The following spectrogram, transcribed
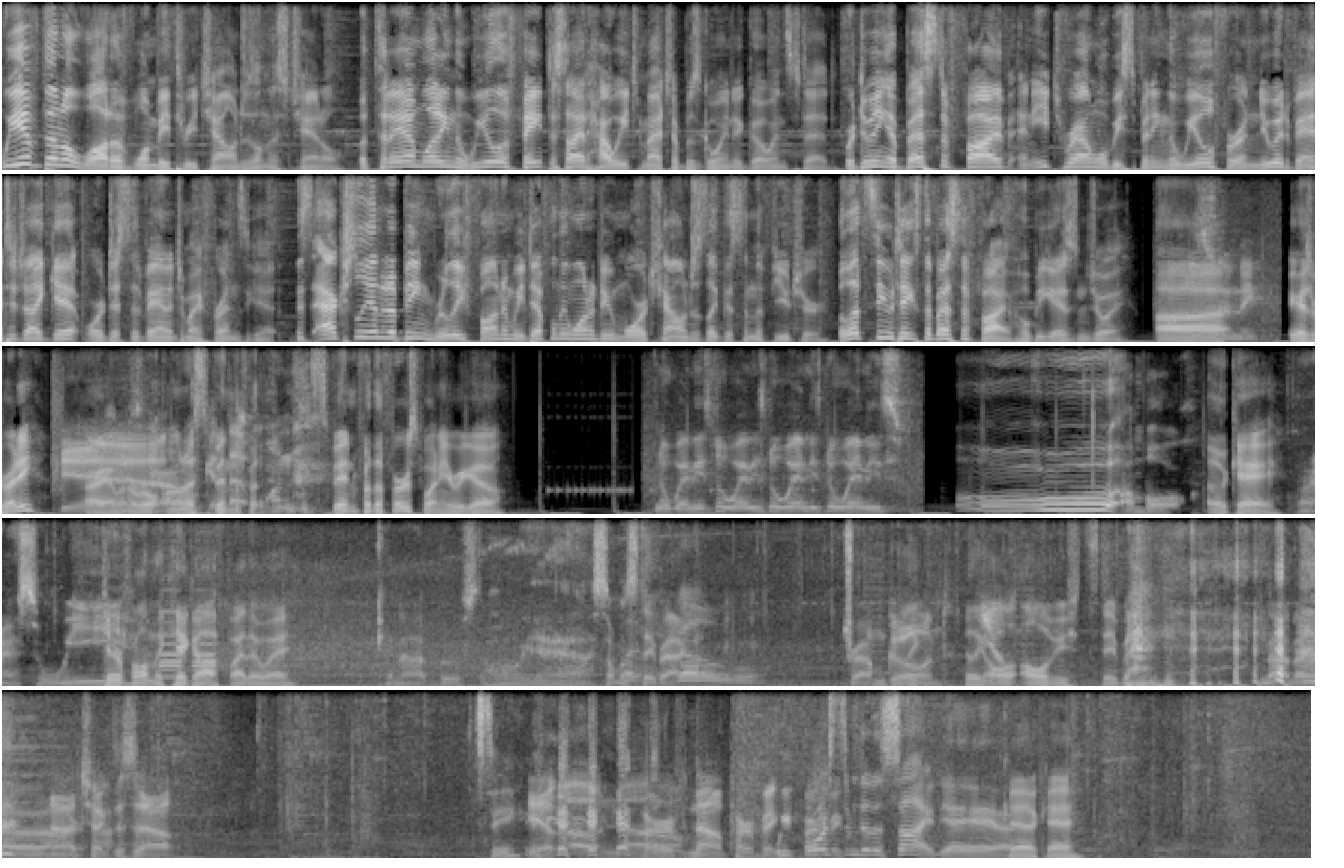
We have done a lot of 1v3 challenges on this channel, but today I'm letting the Wheel of Fate decide how each matchup is going to go instead. We're doing a best of five, and each round we'll be spinning the wheel for a new advantage I get or disadvantage my friends get. This actually ended up being really fun, and we definitely want to do more challenges like this in the future. But let's see who takes the best of five. Hope you guys enjoy. Uh, you guys ready? Yeah. All right, I'm gonna, roll, I'm gonna spin the one. spin for the first one. Here we go. No whammies, no whammies, no whammies, no whammies. Ooh. Humble. Okay. All right, so we Careful on the kickoff, by the way. Cannot boost. Oh yeah, someone stay back. Go. Trap. I'm going. I feel like Yep. all, all of you should stay back. No, no, no, no. no. Uh, check this out. See? Yep. Oh no. Perf- no, perfect. We forced perfect. him to the side. Yeah, yeah, yeah. okay, okay.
